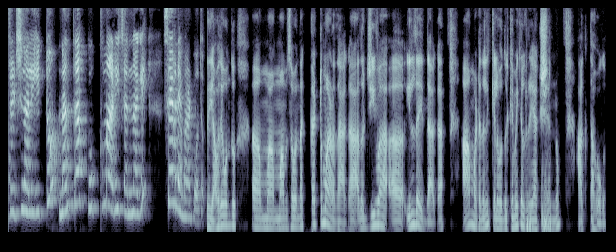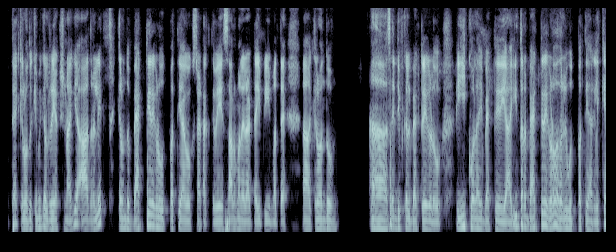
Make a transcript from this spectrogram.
ಫ್ರಿಡ್ಜ್ನಲ್ಲಿ ಇಟ್ಟು ನಂತರ ಕುಕ್ ಮಾಡಿ ಚೆನ್ನಾಗಿ ಸೇವನೆ ಮಾಡಬಹುದು ಯಾವುದೇ ಒಂದು ಮಾಂಸವನ್ನ ಕಟ್ ಮಾಡಿದಾಗ, ಅದ್ರ ಜೀವ ಇಲ್ಲದೆ ಇದ್ದಾಗ ಆ ಮಟ್ಟದಲ್ಲಿ ಕೆಲವೊಂದು ಕೆಮಿಕಲ್ ರಿಯಾಕ್ಷನ್ ಆಗ್ತಾ ಹೋಗುತ್ತೆ. ಕೆಲವೊಂದು ಕೆಮಿಕಲ್ ರಿಯಾಕ್ಷನ್ ಆಗಿ ಅದರಲ್ಲಿ ಕೆಲವೊಂದು ಬ್ಯಾಕ್ಟೀರಿಯಾಗಳು ಉತ್ಪತ್ತಿ ಆಗೋಕೆ ಸ್ಟಾರ್ಟ್ ಆಗ್ತವೆ. ಸಾಲ್ಮನೆಲ್ಲ ಟೈಪಿ ಮತ್ತೆ ಕೆಲವೊಂದು ಸೈಂಟಿಫಿಕಲ್ ಬ್ಯಾಕ್ಟೀರಿಯಾಗಳು ಕೋಲೈ ಬ್ಯಾಕ್ಟೀರಿಯಾ ಈ ಥರ ಬ್ಯಾಕ್ಟೀರಿಯಾಗಳು ಅದರಲ್ಲಿ ಉತ್ಪತ್ತಿ ಆಗಲಿಕ್ಕೆ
